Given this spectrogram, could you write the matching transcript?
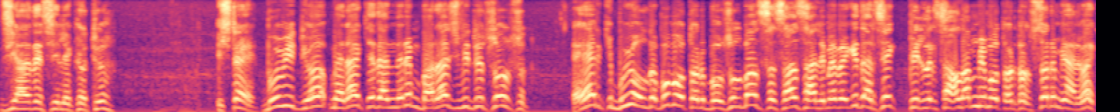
ziyadesiyle kötü. İşte bu video merak edenlerin baraj videosu olsun. Eğer ki bu yolda bu motor bozulmazsa sağ salim eve gidersek pillir sağlam bir motor dostlarım yani bak.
